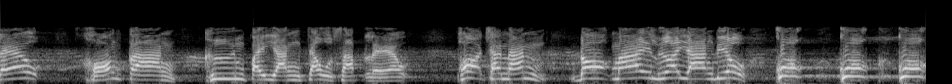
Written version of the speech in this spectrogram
แล้ว ของกลางคืนไปยังเจ้าทรัพย์แล้ว เพราะฉะนั้นดอกไม้เหลืออย่างเดียว คุกคุกคุก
